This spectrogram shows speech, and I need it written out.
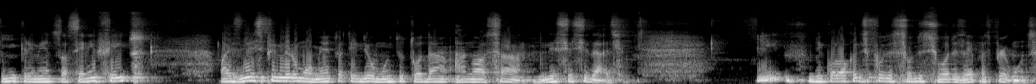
e incrementos a serem feitos, mas nesse primeiro momento atendeu muito toda a nossa necessidade. E me coloco à disposição dos senhores aí para as perguntas.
